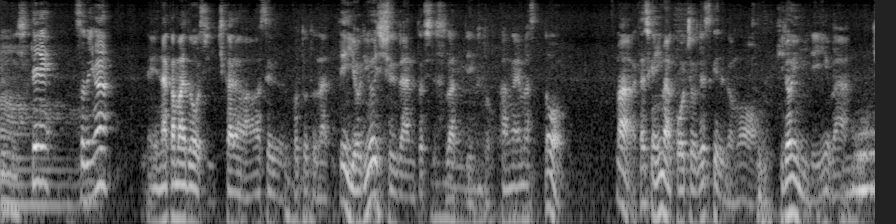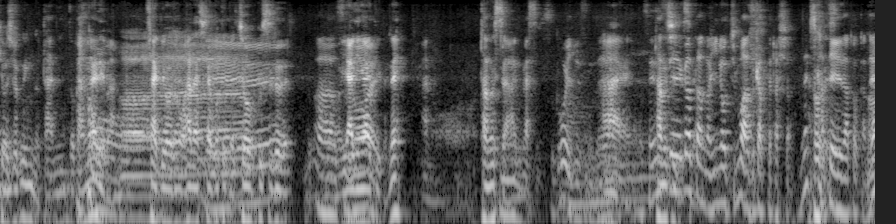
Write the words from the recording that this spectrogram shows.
いうふうにして、それがえー仲間同士力を合わせることとなって、より良い集団として育っていくと考えますと、まあ確かに今は校長ですけれども、広い意味で言えば、教職員の担任と考えれば、先ほどお話したことと重複するやりがいというかね、楽しさあります。すごいですね。はい。先生方の命も預かってらっしゃるね。家庭だとかね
